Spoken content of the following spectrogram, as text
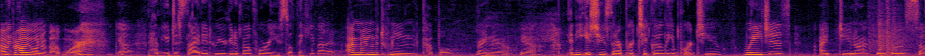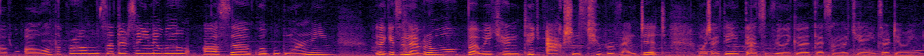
I would probably want to vote more. Yeah. Have you decided who you're going to vote for? Are you still thinking about it? I'm in between a couple right yeah. now, yeah. Any issues that are particularly important to you? Wages. I do not think it will solve all the problems that they're saying it will. Also, global warming. Like, it's inevitable, but we can take actions to prevent it, which I think that's really good that some of the candidates are doing.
